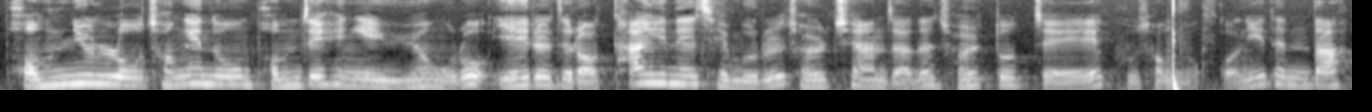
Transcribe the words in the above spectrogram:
법률로 정해놓은 범죄 행위의 유형으로 예를 들어 타인의 재물을 절취한 자는 절도죄의 구성 요건이 된다.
